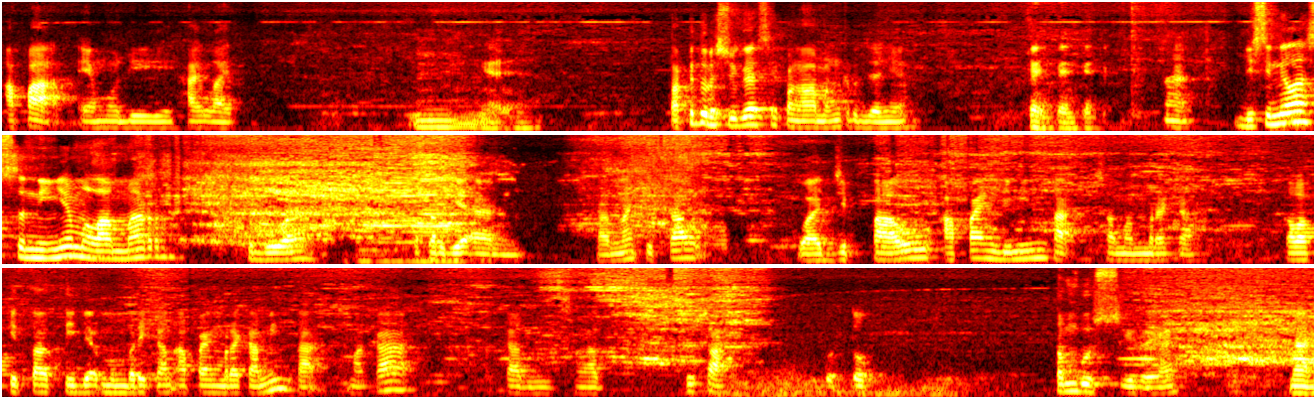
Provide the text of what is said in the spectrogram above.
apa yang mau di highlight hmm, ya, ya. tapi terus juga sih pengalaman kerjanya oke okay, oke okay, okay. nah di sinilah seninya melamar sebuah pekerjaan karena kita wajib tahu apa yang diminta sama mereka kalau kita tidak memberikan apa yang mereka minta maka akan sangat susah untuk tembus gitu ya Nah,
